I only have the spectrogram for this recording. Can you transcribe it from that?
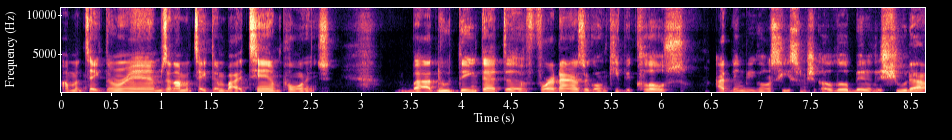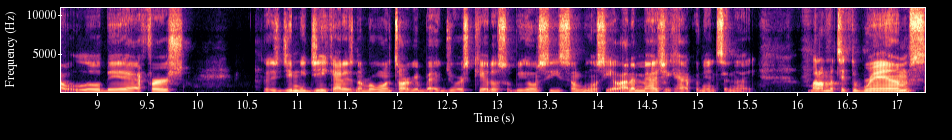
I'm gonna take the Rams and I'm gonna take them by 10 points. But I do think that the 49ers are gonna keep it close. I think we're gonna see some a little bit of a shootout, a little bit at first. Because Jimmy G got his number one target back, George Kittle. So we're gonna see some, we're gonna see a lot of magic happening tonight. But I'm gonna take the Rams.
